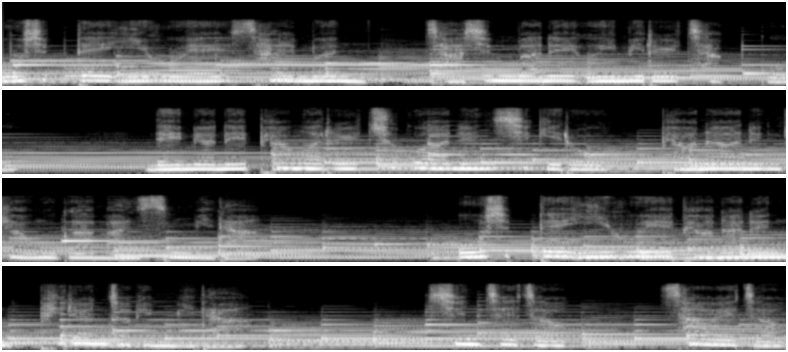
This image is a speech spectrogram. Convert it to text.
50대 이후의 삶은 자신만의 의미를 찾고 내면의 평화를 추구하는 시기로 변화하는 경우가 많습니다. 50대 이후의 변화는 필연적입니다. 신체적, 사회적,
